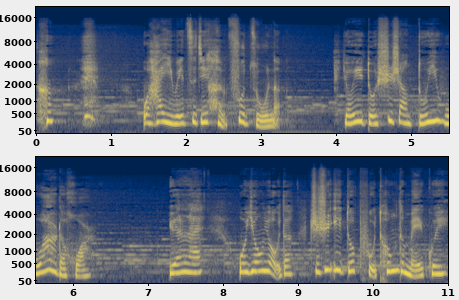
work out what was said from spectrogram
哼，我还以为自己很富足呢，有一朵世上独一无二的花儿。原来我拥有的只是一朵普通的玫瑰，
